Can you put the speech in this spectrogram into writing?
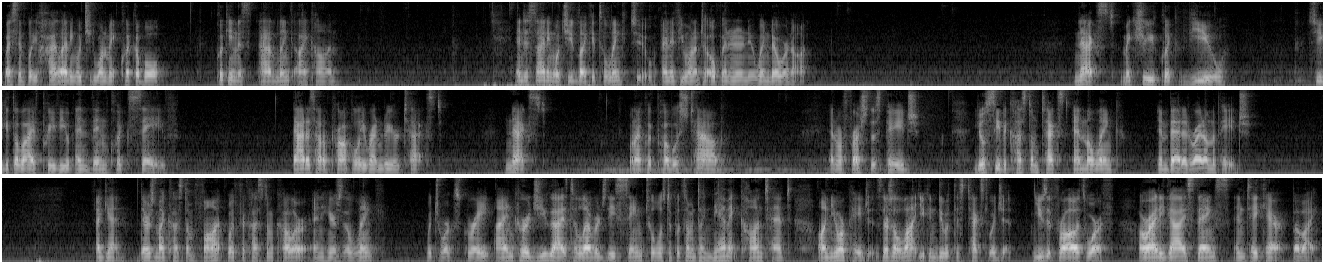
by simply highlighting what you'd want to make clickable, clicking this add link icon, and deciding what you'd like it to link to and if you want it to open in a new window or not. Next, make sure you click View so you get the live preview and then click Save. That is how to properly render your text. Next, when I click Publish tab and refresh this page, you'll see the custom text and the link embedded right on the page. Again, there's my custom font with the custom color, and here's the link which works great. I encourage you guys to leverage these same tools to put some dynamic content on your pages. There's a lot you can do with this text widget. Use it for all it's worth. Alrighty, guys, thanks and take care. Bye bye.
